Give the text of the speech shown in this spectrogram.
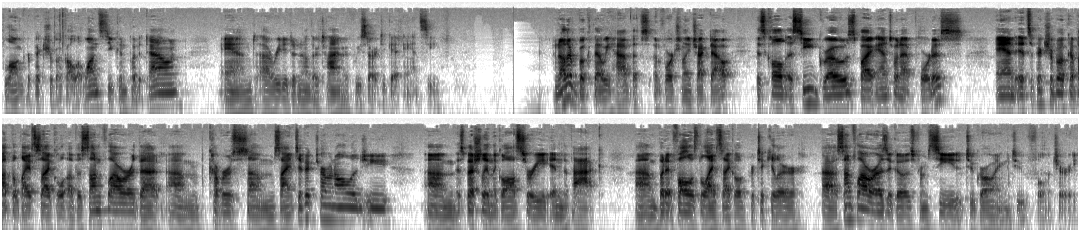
longer picture book all at once. You can put it down and uh, read it another time if we start to get antsy. Another book that we have that's unfortunately checked out is called A Seed Grows by Antoinette Portis. And it's a picture book about the life cycle of a sunflower that um, covers some scientific terminology, um, especially in the glossary in the back. Um, but it follows the life cycle of a particular uh, sunflower as it goes from seed to growing to full maturity.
